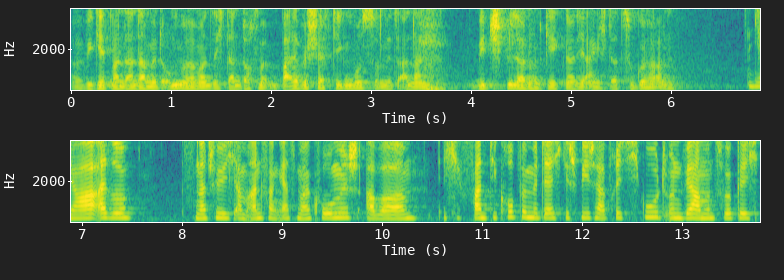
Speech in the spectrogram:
Äh, wie geht man dann damit um, wenn man sich dann doch mit dem Ball beschäftigen muss und mit anderen Mitspielern und Gegnern, die eigentlich dazugehören? Ja, also ist natürlich am Anfang erstmal komisch, aber ich fand die Gruppe, mit der ich gespielt habe, richtig gut und wir haben uns wirklich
